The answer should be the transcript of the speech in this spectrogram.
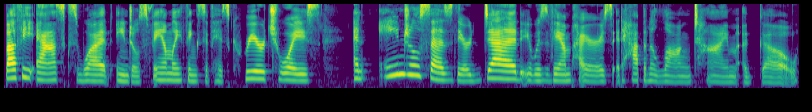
Buffy asks what Angel's family thinks of his career choice. And Angel says they're dead. It was vampires. It happened a long time ago.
